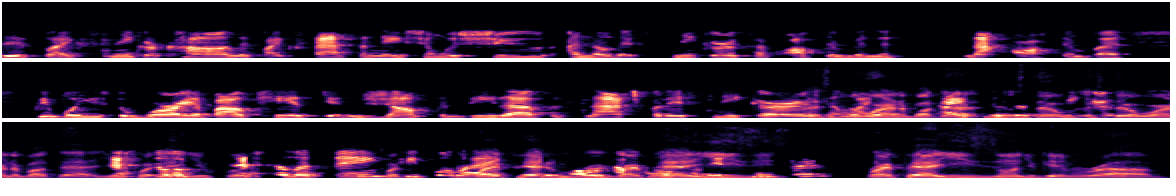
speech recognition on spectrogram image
this like sneaker con, this like fascination with shoes. I know that sneakers have often been not often, but people used to worry about kids getting jumped and beat up and snatched for their sneakers. They're still like worrying about that. They're still, they're still, worrying about that. You that's put, still, a, you put, that's still a thing. People like right pair, right, right pair of Yeezys, right pair of Yeezys on. You getting robbed.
